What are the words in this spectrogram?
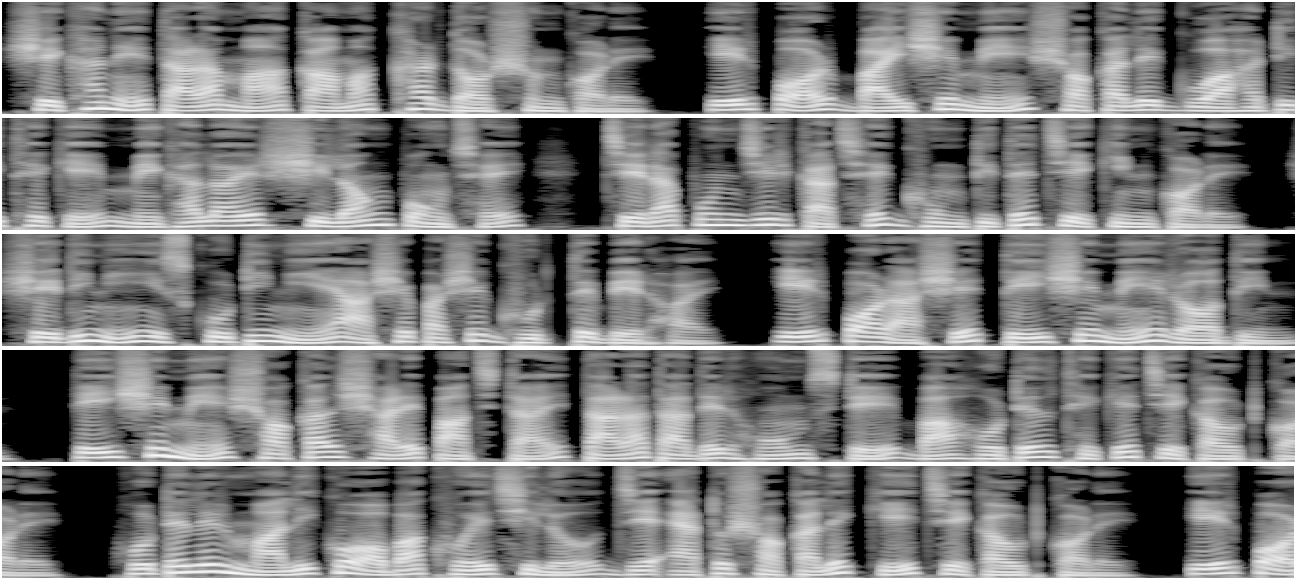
সেখানে তারা মা কামাক্ষার দর্শন করে। এরপর বাইশে মে সকালে গুয়াহাটি থেকে মেঘালয়ের শিলং পৌঁছে চেরাপুঞ্জির কাছে ঘুমটিতে চেক ইন করে। সেদিনই স্কুটি নিয়ে আশেপাশে ঘুরতে বের হয়। এরপর আসে তেইশে মে রদিন তেইশে মে সকাল সাড়ে পাঁচটায় তারা তাদের হোমস্টে বা হোটেল থেকে চেক আউট করে। হোটেলের মালিকও অবাক হয়েছিল যে এত সকালে কে চেক আউট করে। এরপর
